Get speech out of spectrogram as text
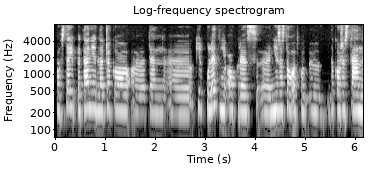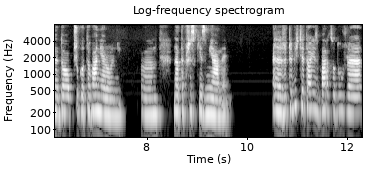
powstaje pytanie, dlaczego ten kilkuletni okres nie został wykorzystany do przygotowania rolników na te wszystkie zmiany. E, rzeczywiście to jest bardzo duże,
